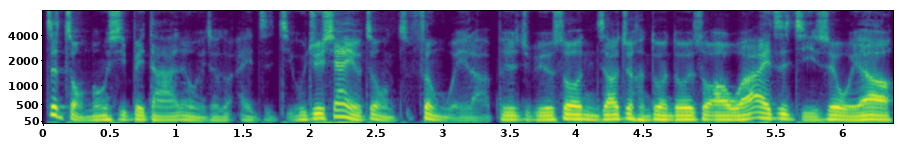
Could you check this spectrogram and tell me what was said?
这种东西被大家认为叫做爱自己，我觉得现在有这种氛围啦。比如，就比如说，你知道，就很多人都会说哦，我要爱自己，所以我要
